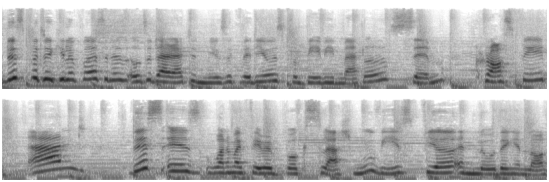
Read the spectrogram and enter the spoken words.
this particular person has also directed music videos for Baby Metal, SiM, Crossfaith, and this is one of my favorite books slash movies, Fear and Loathing in Las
